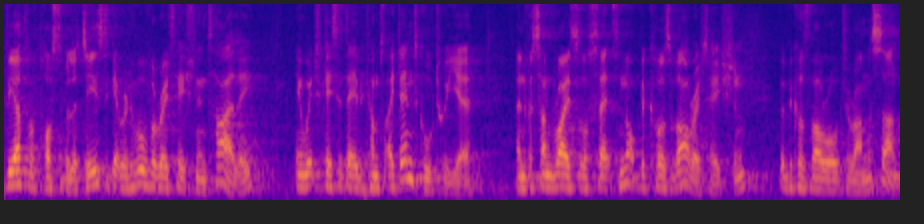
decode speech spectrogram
the other possibility is to get rid of all the rotation entirely, in which case a day becomes identical to a year, and the sun rises or sets not because of our rotation, but because of our orbit around the sun.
